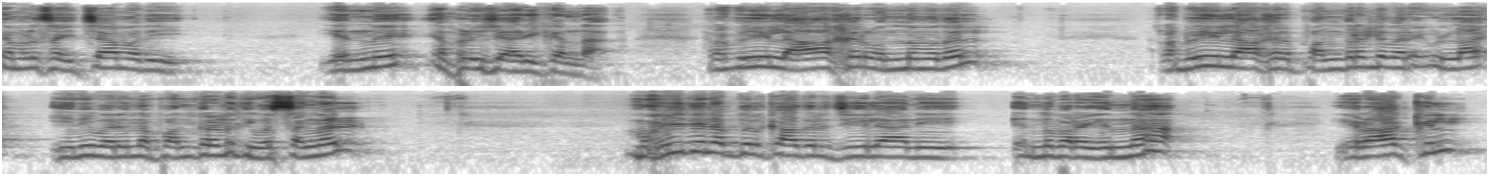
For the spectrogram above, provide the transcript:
നമ്മൾ സഹിച്ചാൽ മതി എന്ന് നമ്മൾ വിചാരിക്കണ്ട. റബീൽ ആഹിർ ഒന്ന് മുതൽ റബീൽ ആഹിർ പന്ത്രണ്ട് വരെയുള്ള ഇനി വരുന്ന പന്ത്രണ്ട് ദിവസങ്ങൾ മൊഹീദ്ദീൻ അബ്ദുൽ ഖാദർ ജീലാനി എന്ന് പറയുന്ന ഇറാഖിൽ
